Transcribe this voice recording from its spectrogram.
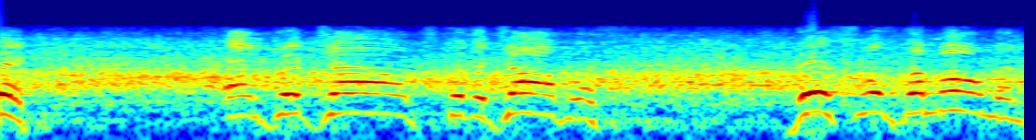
sick and good jobs to the jobless. This was the moment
